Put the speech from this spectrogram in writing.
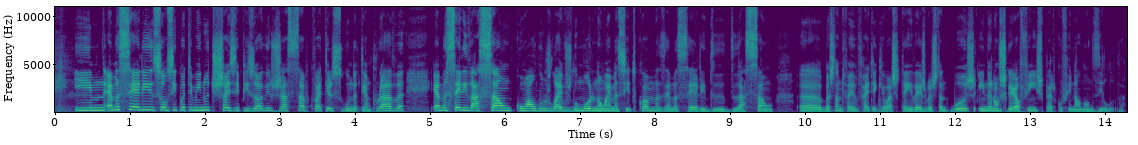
E hum, é uma série, são 50 minutos, 6 episódios, já se sabe que vai ter segunda temporada. É uma série de ação com alguns lives de humor, não é uma sitcom, mas é uma série de, de ação uh, bastante bem feita que eu acho que tem ideias bastante boas. Ainda não cheguei ao fim, espero que o final não desiluda.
